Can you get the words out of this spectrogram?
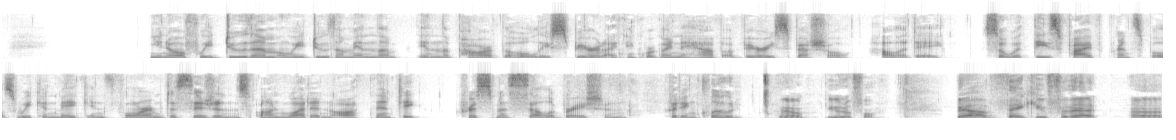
You know, if we do them and we do them in the in the power of the Holy Spirit, I think we're going to have a very special holiday. So with these five principles, we can make informed decisions on what an authentic Christmas celebration could include. Oh, beautiful. Bev, thank you for that uh,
